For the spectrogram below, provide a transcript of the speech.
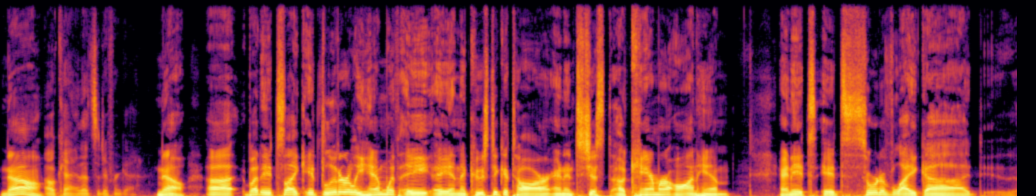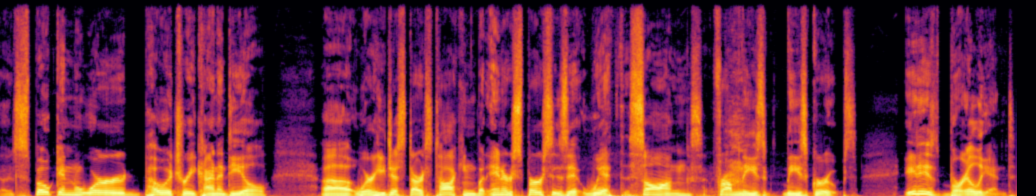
No. Okay, that's a different guy. No, uh, but it's like it's literally him with a, a an acoustic guitar, and it's just a camera on him, and it's it's sort of like a spoken word poetry kind of deal, uh, where he just starts talking, but intersperses it with songs from these these groups. It is brilliant.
